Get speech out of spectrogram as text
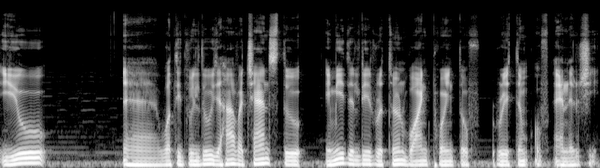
you uh, what it will do is you have a chance to immediately return one point of rhythm of energy.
